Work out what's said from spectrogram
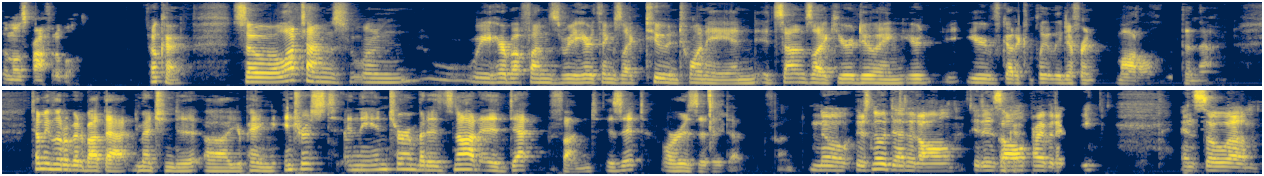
the most profitable. Okay, so a lot of times when we hear about funds, we hear things like two and twenty, and it sounds like you're doing you're you've got a completely different model than that. Tell me a little bit about that. You mentioned uh, you're paying interest in the interim, but it's not a debt fund, is it, or is it a debt fund? No, there's no debt at all. It is okay. all private equity, and so um,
